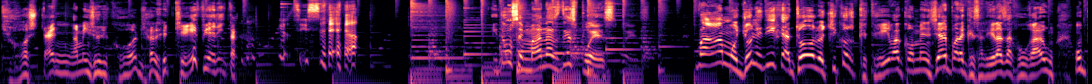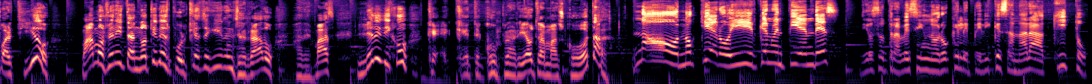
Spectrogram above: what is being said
Dios tenga misericordia de ti, Fierita. Que así sea. Y dos semanas después. Vamos, yo le dije a todos los chicos que te iba a convencer para que salieras a jugar un, partido. Vamos, Fierita, no tienes por qué seguir encerrado. Además, Lady dijo que, que te compraría otra mascota. No, no quiero ir, ¿qué no entiendes? Dios otra vez ignoró que le pedí que sanara a Quito.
